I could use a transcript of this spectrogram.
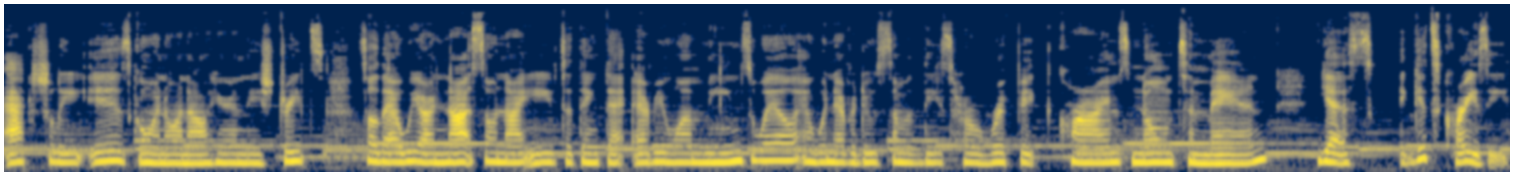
actually is going on out here in these streets so that we are not so naive to think that everyone means well and would never do some of these horrific crimes known to man. Yes, it gets crazy.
